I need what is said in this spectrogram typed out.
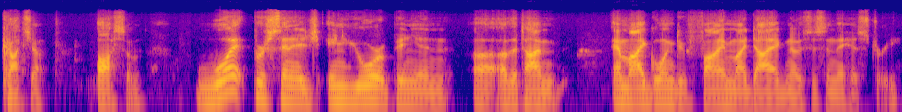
Gotcha. Awesome. What percentage, in your opinion, uh, of the time am I going to find my diagnosis in the history?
